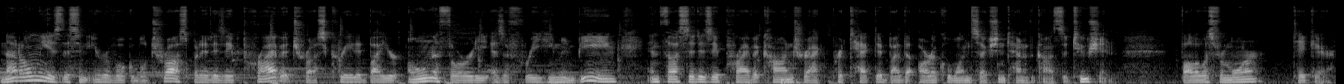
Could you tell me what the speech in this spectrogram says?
Not only is this an irrevocable trust, but it is a private trust created by your own authority as a free human being, and thus it is a private contract protected by the Article 1, Section 10 of the Constitution. Follow us for more. Take care.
